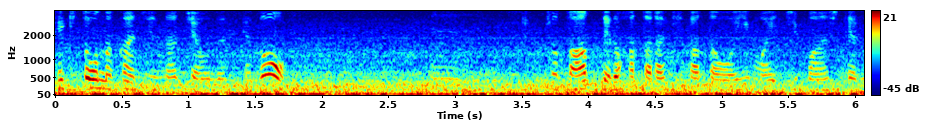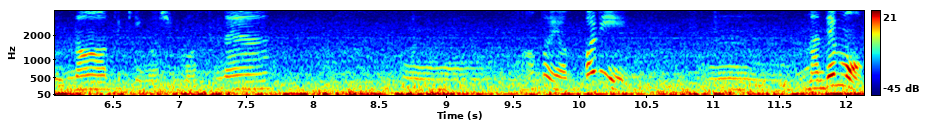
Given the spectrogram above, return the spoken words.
適当な感じになっちゃうんですけどうんちょっと合ってる働き方を今一番してるなって気がしますね。そう。あとやっぱりうんまあでも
